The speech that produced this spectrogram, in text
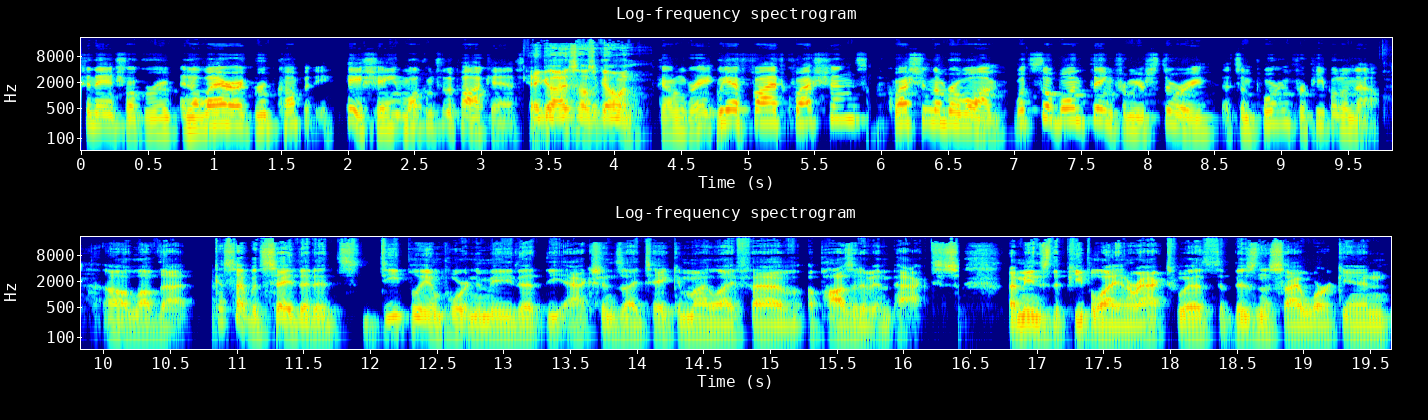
Financial Group and Alera Group Company. Hey, Shane, welcome to the podcast. Hey, guys, how's it going? Going great. We have five questions. Question number one What's the one thing from your story that's important for people to know? Oh, love that. I guess I would say that it's deeply important to me that the actions I take in my life have a positive impact. So that means the people I interact with, the business I work in,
